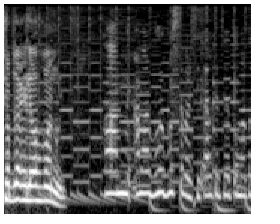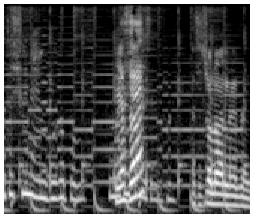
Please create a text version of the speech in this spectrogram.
সব জায়গায় হইলে অপমান হই। হ্যাঁ আমার ভুল বুঝতে পারছি। কালকে তোমার কথা শুনে আমি ভুল করব ঠিক আছে? আচ্ছা চলো আল্লাহ যাই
